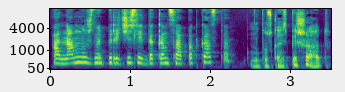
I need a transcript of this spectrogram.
А нам нужно перечислить до конца подкаста? Ну, пускай спешат.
